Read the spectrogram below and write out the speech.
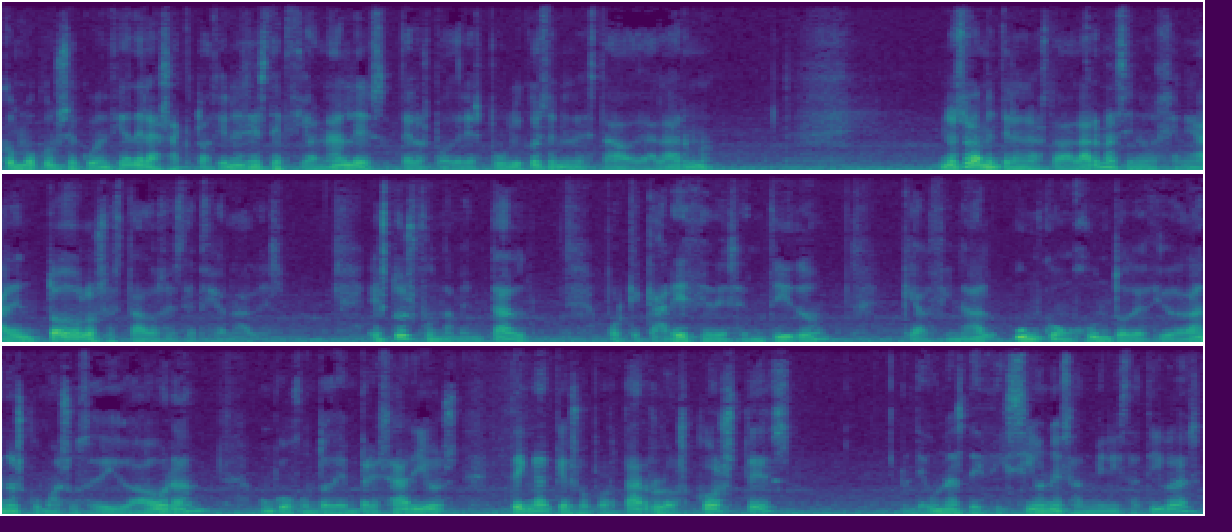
como consecuencia de las actuaciones excepcionales de los poderes públicos en el estado de alarma. No solamente en el estado de alarma, sino en general en todos los estados excepcionales. Esto es fundamental, porque carece de sentido que al final un conjunto de ciudadanos, como ha sucedido ahora, un conjunto de empresarios, tengan que soportar los costes de unas decisiones administrativas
